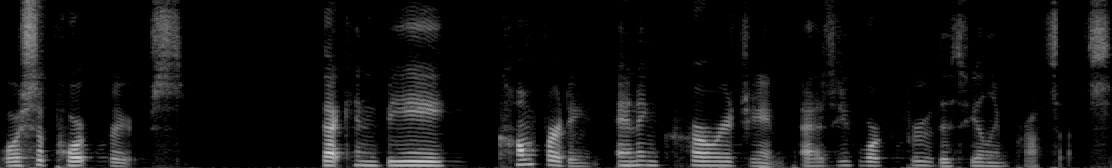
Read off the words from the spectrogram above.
or support groups that can be comforting and encouraging as you work through this healing process.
